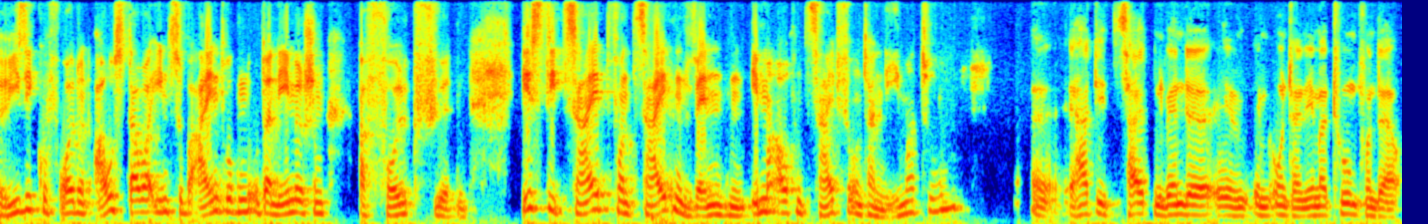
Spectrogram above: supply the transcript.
Risikofreude und Ausdauer ihn zu beeindruckendem unternehmerischem Erfolg führten. Ist die Zeit von Zeitenwenden immer auch eine Zeit für Unternehmertum? Äh, er hat die Zeitenwende im, im, Unternehmertum von der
